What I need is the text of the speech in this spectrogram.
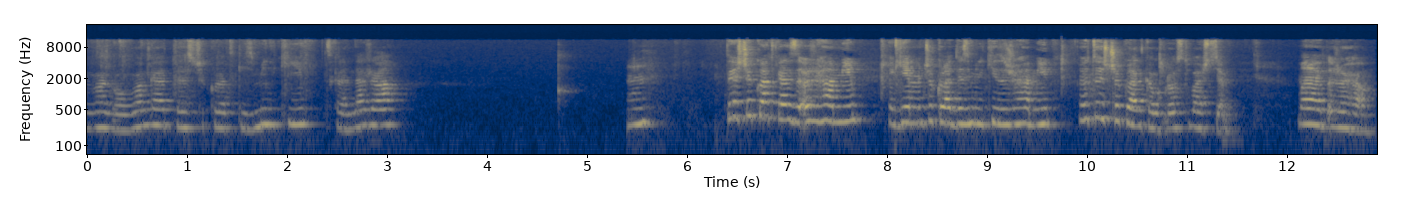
Uwaga, uwaga, to jest czekoladki z Milki, z kalendarza. Mm. To jest czekoladka z orzechami. Jak jemy czekoladę z Milki z orzechami, no to jest czekoladka po prostu, patrzcie. Ma nawet orzecha.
